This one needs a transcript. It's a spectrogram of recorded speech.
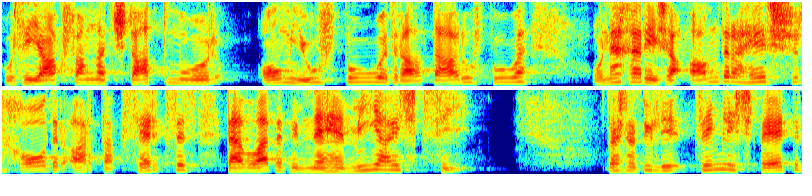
und sie haben angefangen, die Stadtmauer um aufzubauen, den Altar aufzubauen. Und nachher ist ein anderer Herrscher gekommen, der Artaxerxes, der, der eben beim Nehemia war. Das war natürlich ziemlich später.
